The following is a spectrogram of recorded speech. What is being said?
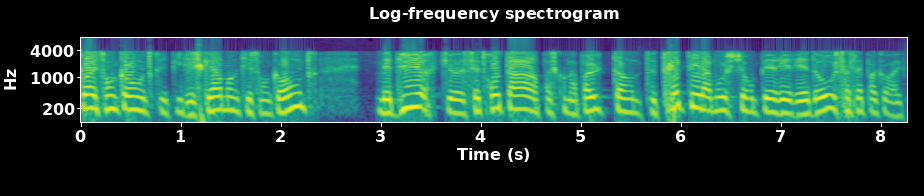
soit ils sont contre, et puis ils disent clairement qu'ils sont contre, mais dire que c'est trop tard parce qu'on n'a pas eu le temps de traiter la motion Perry-Riedo, ça c'est pas correct.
